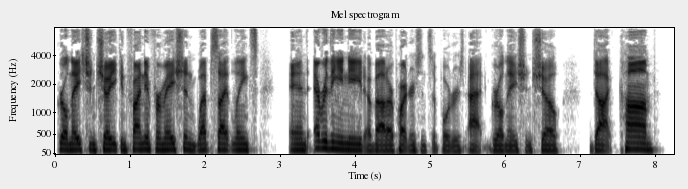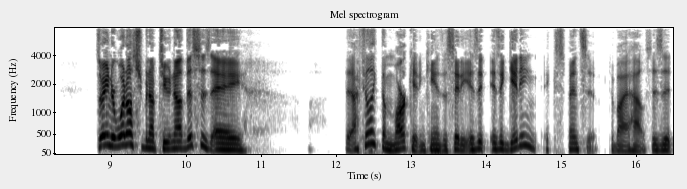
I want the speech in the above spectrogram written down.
Grill Nation Show. You can find information, website links, and everything you need about our partners and supporters at grillnationshow.com. So, Andrew, what else you been up to? Now, this is a I feel like the market in Kansas City is it is it getting expensive to buy a house? Is it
